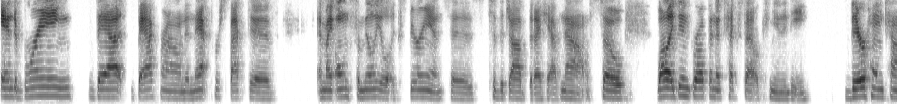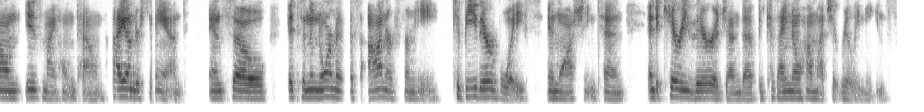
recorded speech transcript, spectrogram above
and to bring that background and that perspective and my own familial experiences to the job that I have now. So while I didn't grow up in a textile community, their hometown is my hometown. I understand. And so it's an enormous honor for me to be their voice in Washington and to carry their agenda because I know how much it really means.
